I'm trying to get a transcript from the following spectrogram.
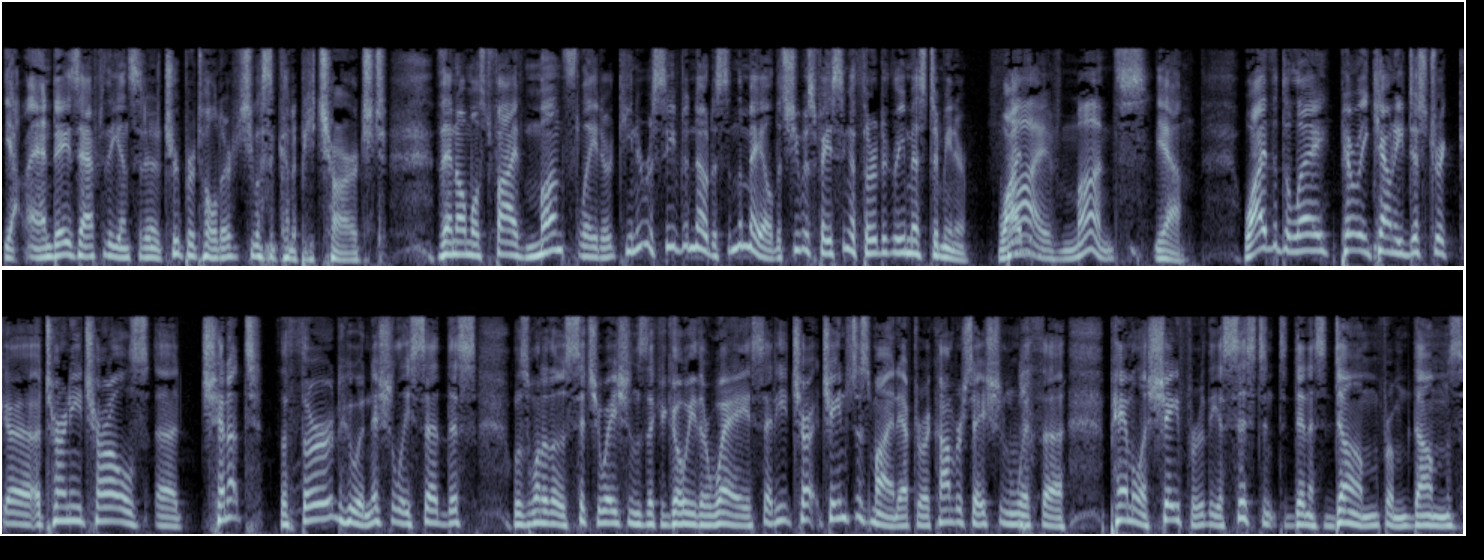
Yeah, and days after the incident, a trooper told her she wasn't going to be charged. Then, almost five months later, Keener received a notice in the mail that she was facing a third degree misdemeanor. Why? Five months. Yeah. Why the delay? Perry County District uh, Attorney Charles uh, Chenot III, who initially said this was one of those situations that could go either way, said he changed his mind after a conversation with uh, Pamela Schaefer, the assistant to Dennis Dumm from Dumm's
